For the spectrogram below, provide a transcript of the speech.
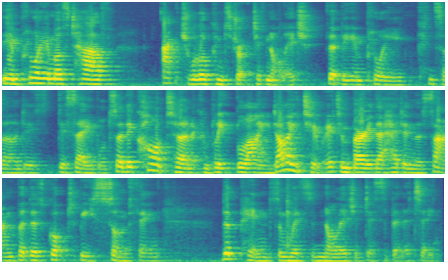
The employer must have actual or constructive knowledge that the employee concerned is disabled. So they can't turn a complete blind eye to it and bury their head in the sand, but there's got to be something that pins them with some knowledge of disability.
